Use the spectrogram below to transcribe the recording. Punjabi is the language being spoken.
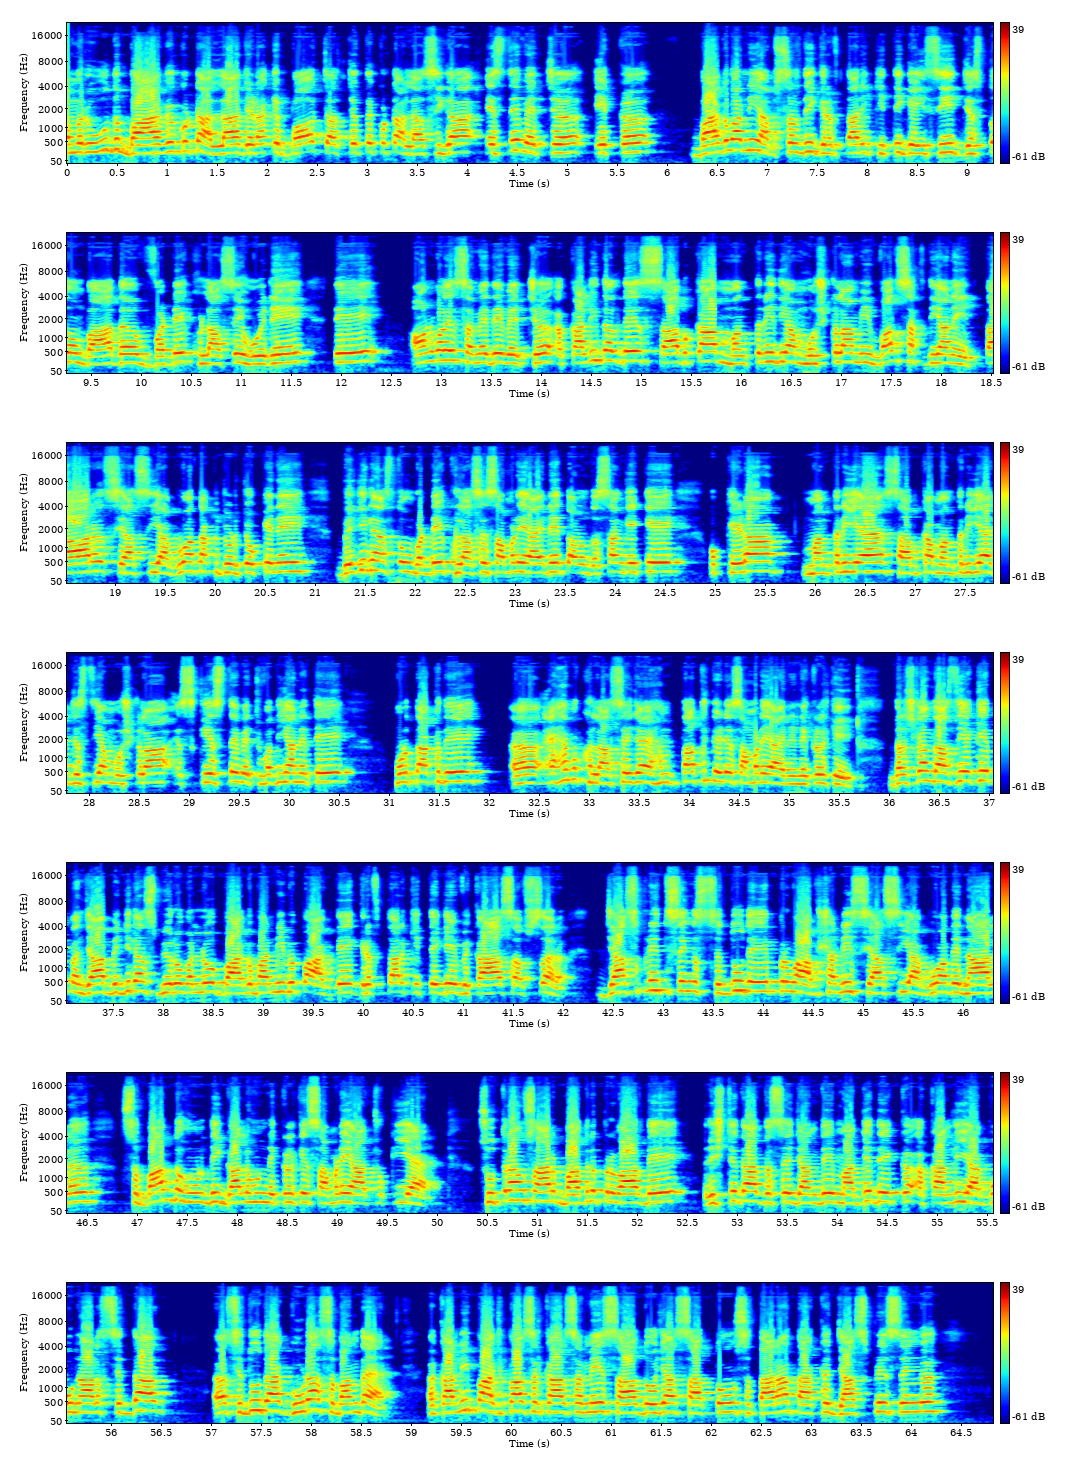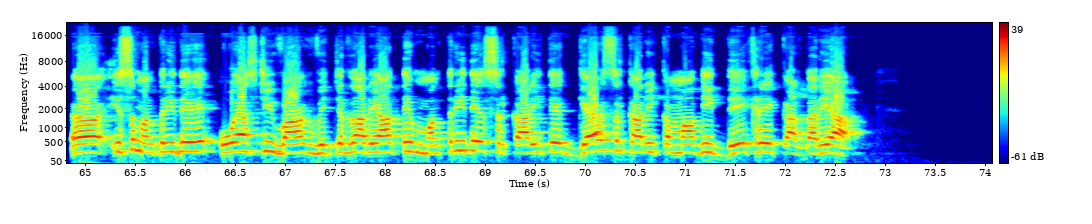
ਅਮਰੂਦ ਬਾਗ ਘੁਟਾਲਾ, ਜਿਹੜਾ ਕਿ ਬਹੁਤ ਚਰਚਿਤ ਘੁਟਾਲਾ ਸੀਗਾ, ਇਸ ਦੇ ਵਿੱਚ ਇੱਕ ਬਾਗਬਾਨੀ ਅਫਸਰ ਦੀ ਗ੍ਰਿਫਤਾਰੀ ਕੀਤੀ ਗਈ ਸੀ, ਜਿਸ ਤੋਂ ਬਾਅਦ ਵੱਡੇ ਖੁਲਾਸੇ ਹੋਏ ਨੇ ਤੇ ਆਉਣ ਵਾਲੇ ਸਮੇਂ ਦੇ ਵਿੱਚ ਅਕਾਲੀ ਦਲ ਦੇ ਸਾਬਕਾ ਮੰਤਰੀ ਦੀਆਂ ਮੁਸ਼ਕਲਾਂ ਵੀ ਵੱਧ ਸਕਦੀਆਂ ਨੇ। ਤਾਰ ਸਿਆਸੀ ਆਗੂਆਂ ਤੱਕ ਜੁੜ ਚੁੱਕੇ ਨੇ। ਵਿਜੀਲੈਂਸ ਤੋਂ ਵੱਡੇ ਖੁਲਾਸੇ ਸਾਹਮਣੇ ਆਏ ਨੇ। ਤੁਹਾਨੂੰ ਦੱਸਾਂਗੇ ਕਿ ਉਹ ਕਿਹੜਾ ਮੰਤਰੀ ਹੈ, ਸਾਬਕਾ ਮੰਤਰੀ ਹੈ, ਜਿਸ ਦੀਆਂ ਮੁਸ਼ਕਲਾਂ ਇਸ ਕੇਸ ਦੇ ਵਿੱਚ ਵਧੀਆਂ ਨੇ ਤੇ ਹੁਣ ਤੱਕ ਦੇ ਅਹਿਮ ਖੁਲਾਸੇ ਜਾਂ ਅਹਿਮ ਤੱਥ ਕਿਹੜੇ ਸਾਹਮਣੇ ਆਏ ਨੇ ਨਿਕਲ ਕੇ? ਦਰਸ਼ਕਾਂ ਦੱਸ ਦਈਏ ਕਿ ਪੰਜਾਬ ਵਿਜੀਲੈਂਸ ਬਿਊਰੋ ਵੱਲੋਂ ਬਾਗਬਾਨੀ ਵਿਭਾਗ ਦੇ ਗ੍ਰਿਫਤਾਰ ਕੀਤੇ ਗਏ ਵਿਕਾਸ ਅਫਸਰ ਜਸਪ੍ਰੀਤ ਸਿੰਘ ਸਿੱਧੂ ਦੇ ਪ੍ਰਭਾਵਸ਼ਾਲੀ ਸਿਆਸੀ ਆਗੂਆਂ ਦੇ ਨਾਲ ਸਬੰਧ ਹੋਣ ਦੀ ਗੱਲ ਹੁਣ ਨਿਕਲ ਕੇ ਸਾਹਮਣੇ ਆ ਚੁੱਕੀ ਹੈ। ਸੂਤਰਾਂ ਅਨੁਸਾਰ ਬਾਦਲ ਪਰਿਵਾਰ ਦੇ ਰਿਸ਼ਤੇਦਾਰ ਦੱਸੇ ਜਾਂਦੇ ਮਾਝੇ ਦੇ ਇੱਕ ਅਕਾਲੀ ਆਗੂ ਨਾਲ ਸਿੱਧਾ ਸਿੱਧੂ ਦਾ ਗੂੜਾ ਸਬੰਧ ਹੈ। ਅਕਾਲੀ ਭਾਜਪਾ ਸਰਕਾਰ ਸਮੇਂ ਸਾਲ 2007 ਤੋਂ 17 ਤੱਕ ਜਸਪ੍ਰੀਤ ਸਿੰਘ ਇਸ ਮੰਤਰੀ ਦੇ OST ਵਾਂਗ ਵਿਚਰਦਾ ਰਿਹਾ ਤੇ ਮੰਤਰੀ ਦੇ ਸਰਕਾਰੀ ਤੇ ਗੈਰ ਸਰਕਾਰੀ ਕੰਮਾਂ ਦੀ ਦੇਖਰੇਖ ਕਰਦਾ ਰਿਹਾ।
